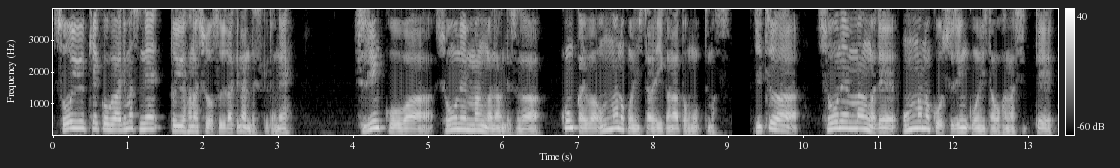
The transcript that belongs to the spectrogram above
そういう傾向がありますね、という話をするだけなんですけどね。主人公は少年漫画なんですが、今回は女の子にしたらいいかなと思ってます。実は、少年漫画で女の子を主人公にしたお話って、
